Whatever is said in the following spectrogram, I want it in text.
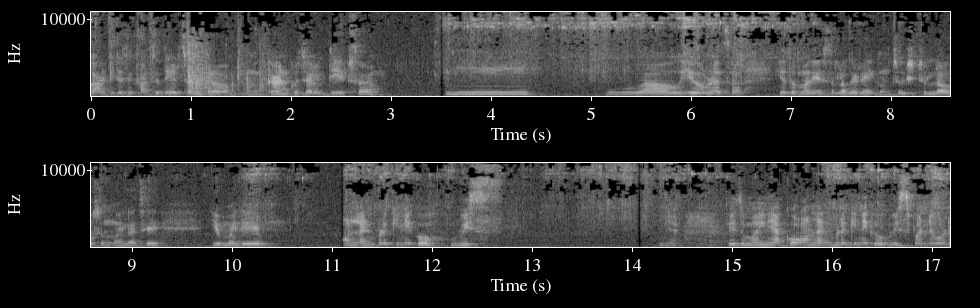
घाँटीको चाहिँ खासै धेरै छैन तर कानको चाहिँ अलिक धेरै छ। अनि वा यो एउटा छ। यो त मैले यस्तो लगाइरहेको हुन्छु। स्टिल लगाउँछु मैला चाहिँ। यो मैले अनलाइनबाट किनेको विस। यो। चाहिँ मैले यहाँको अनलाइनबाट किनेको विस भन्नेबाट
